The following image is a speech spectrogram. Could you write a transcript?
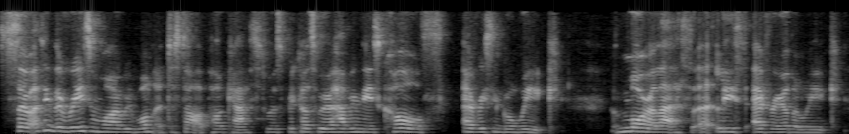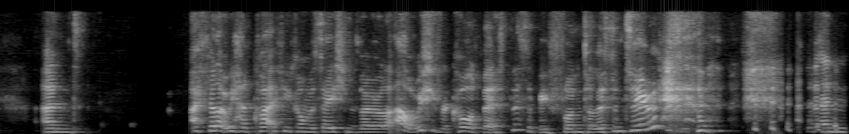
So I think the reason why we wanted to start a podcast was because we were having these calls every single week, more or less, at least every other week, and I feel like we had quite a few conversations where we were like, oh, we should record this. This would be fun to listen to. and then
